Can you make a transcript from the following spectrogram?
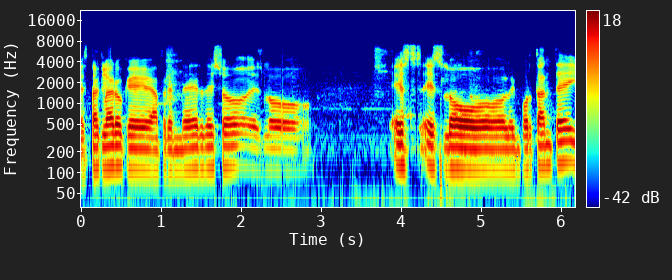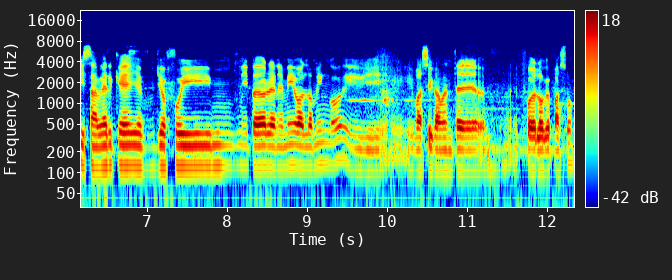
está claro que aprender de eso es lo es, es lo, importante y saber que yo fui mi peor enemigo el domingo y básicamente fue lo que pasó.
